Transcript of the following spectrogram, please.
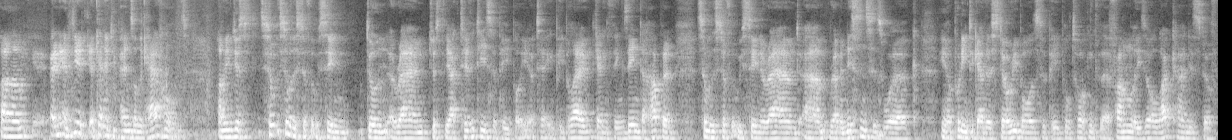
Um, and and it, again, it depends on the care homes. I mean, just some, some of the stuff that we're seeing done around just the activities for people, you know, taking people out, getting things in to happen. Some of the stuff that we've seen around um, reminiscences work, you know, putting together storyboards for people, talking to their families, all that kind of stuff.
